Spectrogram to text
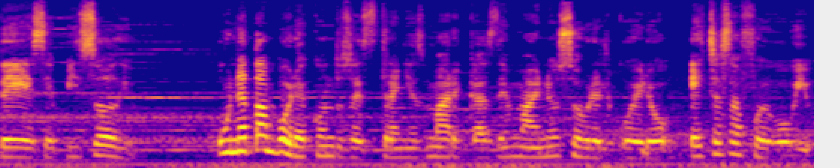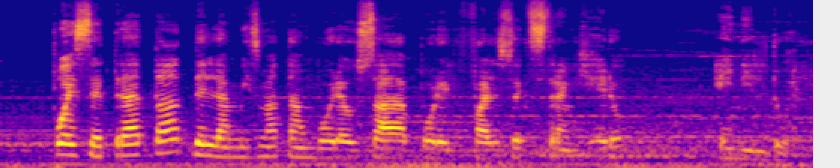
de ese episodio. Una tambora con dos extrañas marcas de manos sobre el cuero hechas a fuego vivo, pues se trata de la misma tambora usada por el falso extranjero en el duelo.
